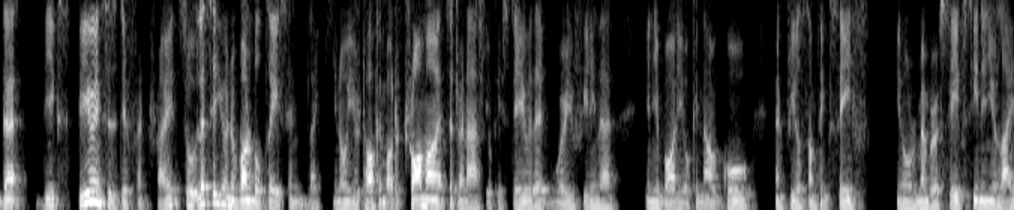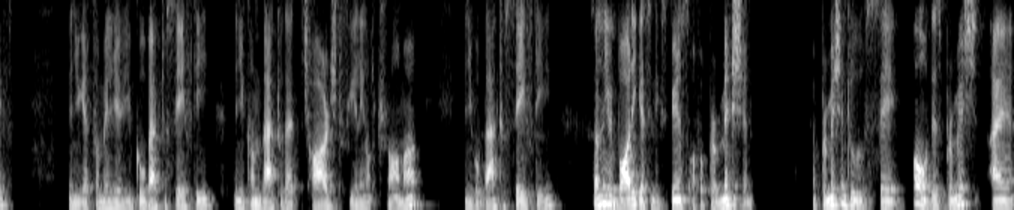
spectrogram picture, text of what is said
that the experience is different right? So let's say you're in a vulnerable place and like you know you're talking about a trauma etc and ask you okay stay with it. Where are you feeling that in your body? Okay now go and feel something safe. You know remember a safe scene in your life? Then you get familiar you go back to safety. Then you come back to that charged feeling of trauma. Then you go back to safety. Suddenly your body gets an experience of a permission a permission to say oh there's permission i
